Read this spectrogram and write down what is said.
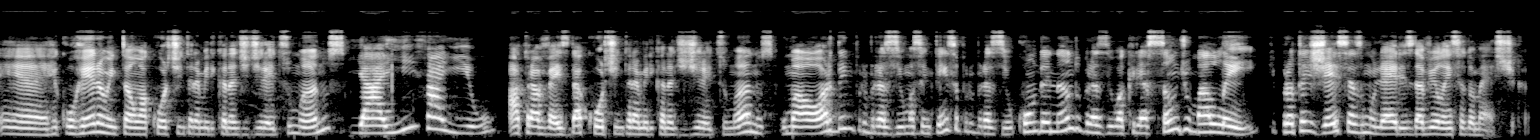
é, recorreram então à Corte Interamericana de Direitos Humanos. E aí saiu, através da Corte Interamericana de Direitos Humanos, uma ordem para o Brasil, uma sentença para o Brasil, condenando o Brasil à criação de uma lei que protegesse as mulheres da violência doméstica.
